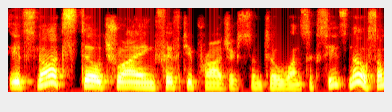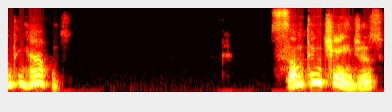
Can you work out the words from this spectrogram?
It's not still trying 50 projects until one succeeds. No, something happens. Something changes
